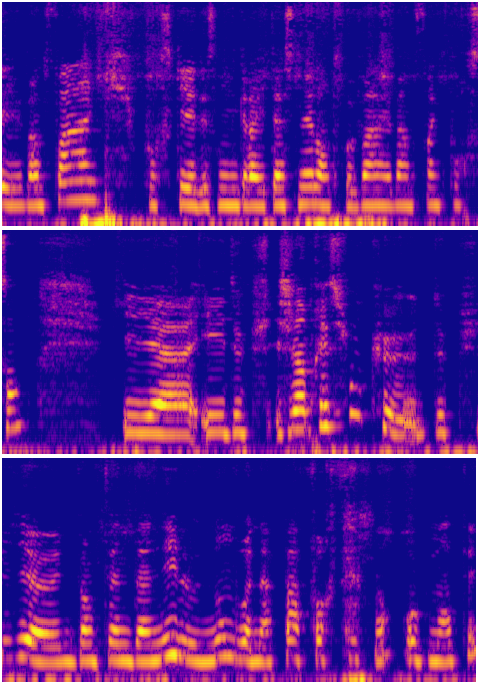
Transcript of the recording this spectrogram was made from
et 25. Pour ce qui est des ondes gravitationnelles, entre 20 et 25 et, euh, et depuis, j'ai l'impression que depuis euh, une vingtaine d'années, le nombre n'a pas forcément augmenté,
